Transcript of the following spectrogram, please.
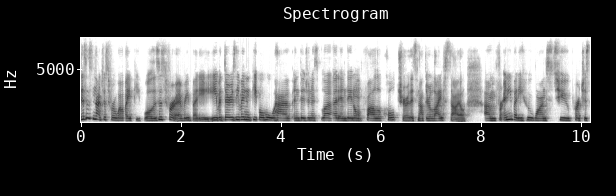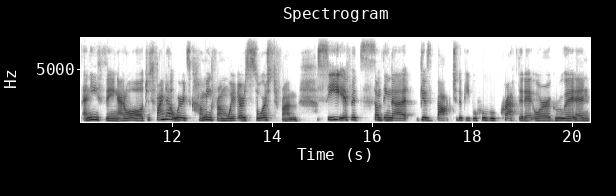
this is not just for white people. This is for everybody. Even there's even people who have indigenous blood and they don't follow culture. It's not their lifestyle. Um, for anybody who wants to purchase anything at all just find out where it's coming from where it's sourced from. See if it's something that gives back to the people who crafted it or grew it and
